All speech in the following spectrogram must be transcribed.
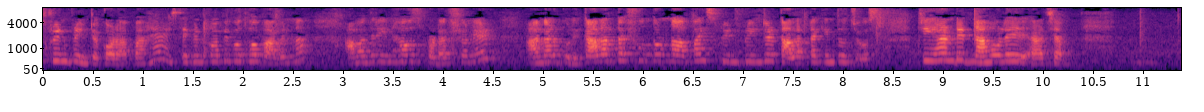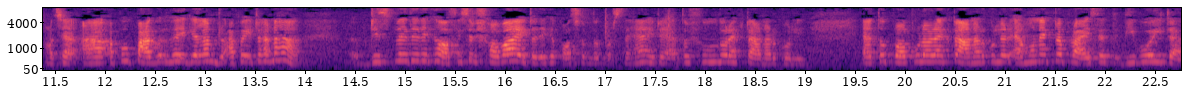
স্ক্রিন প্রিন্টে করা আপা। হ্যাঁ সেকেন্ড কপি কোথাও পাবেন না। আমাদের ইনহাউস প্রোডাকশনের আনারকলি। কালারটা সুন্দর না আপা স্ক্রিন প্রিন্টের কালারটা কিন্তু জোস। থ্রি হান্ড্রেড না হলে আচ্ছা আচ্ছা আপু পাগল হয়ে গেলাম। আপু, এটা না ডিসপ্লেতে দেখে অফিসের সবাই এটা দেখে পছন্দ করছে। হ্যাঁ এটা এত সুন্দর একটা আনারকলি। এত পপুলার একটা আনারকলির এমন একটা প্রাইসে দিব এটা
